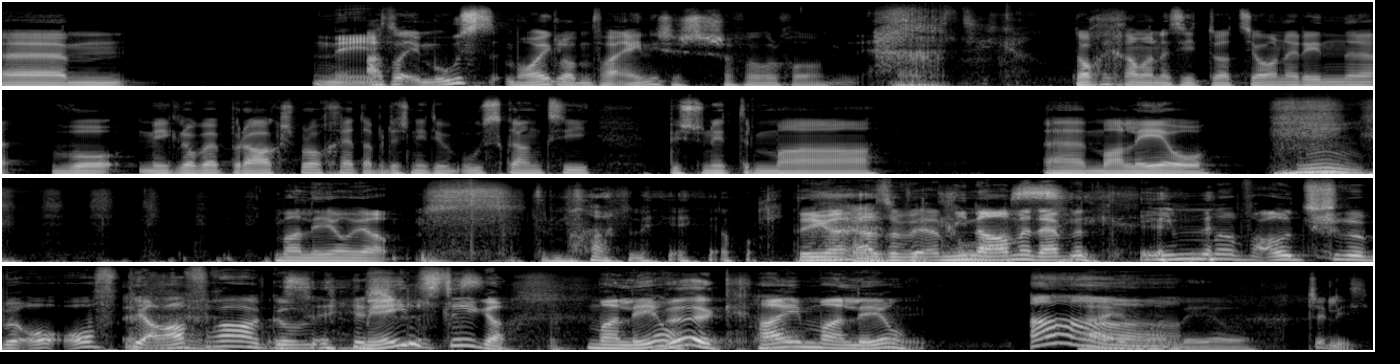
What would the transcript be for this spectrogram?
ja. Ähm, Nein. also im Aus... Mal, ich glaube, im Fall ist es schon vorgekommen. Doch, ich kann mich an eine Situation erinnern, wo mich, glaube ich, jemand angesprochen hat, aber das war nicht im Ausgang. Gewesen. Bist du nicht der Ma... Äh, Maleo? Hm. Maleo, ja. Der Maleo. Digga, also Der mein Name der wird immer falsch geschrieben. Oft bei Anfragen, Mails, Digga. Maleo. Wirklich? Hi, Oh, Maleo. Ah, Hi, Maleo. Chillig.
